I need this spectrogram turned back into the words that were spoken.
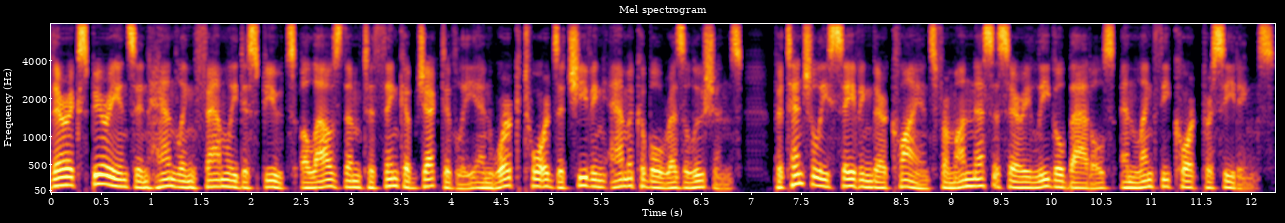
Their experience in handling family disputes allows them to think objectively and work towards achieving amicable resolutions, potentially saving their clients from unnecessary legal battles and lengthy court proceedings.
